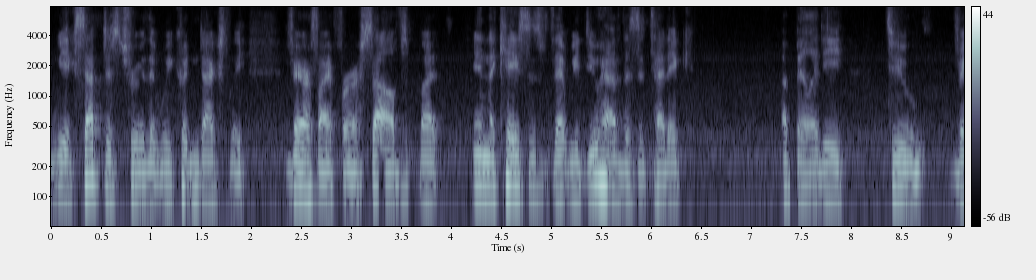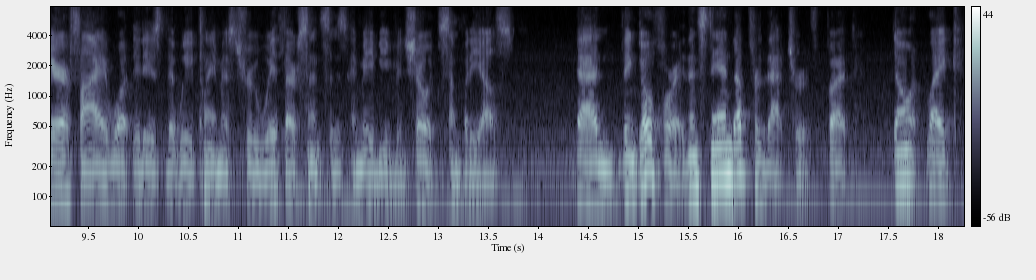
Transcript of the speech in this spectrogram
we accept as true that we couldn't actually verify for ourselves. But in the cases that we do have the zetetic ability to verify what it is that we claim as true with our senses and maybe even show it to somebody else, then then go for it. Then stand up for that truth. But don't like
